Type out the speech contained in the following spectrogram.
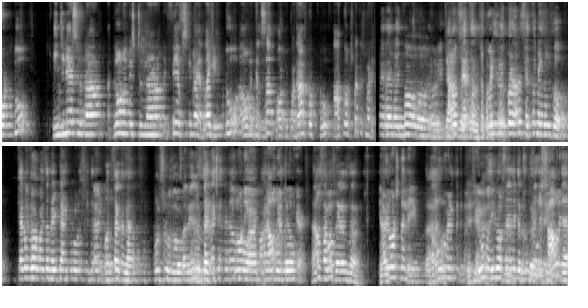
ಕೊಟ್ಟು engineers agronomist F F C ಎಲ್ಲ ಇಟ್ಟು ಅವ್ರ ಕೆಲಸ ಅವ್ರ ಪಗಾರ ಕೊಟ್ಟು ನಾಲ್ಕೂವರೆ ಲಕ್ಷ ರೂಪಾಯಿ ಖರ್ಚು ಮಾಡಿದೆ ಎರಡು ವರ್ಷದಲ್ಲಿ ಅವರು ಮೂರು ಸಾವಿರ.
